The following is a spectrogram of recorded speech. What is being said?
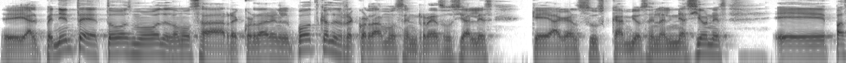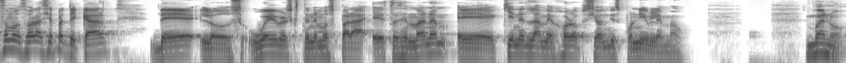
eh, al pendiente. De todos modos, les vamos a recordar en el podcast, les recordamos en redes sociales que hagan sus cambios en alineaciones. Eh, pasamos ahora sí a platicar de los waivers que tenemos para esta semana. Eh, ¿Quién es la mejor opción disponible, Mau? Bueno,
